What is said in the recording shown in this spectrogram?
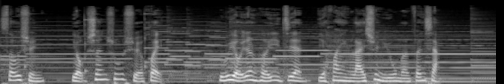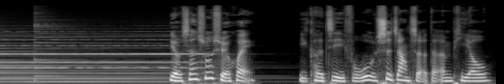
搜寻有声书学会。如有任何意见，也欢迎来讯与我们分享。有声书学会。以科技服务视障者的 NPO。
